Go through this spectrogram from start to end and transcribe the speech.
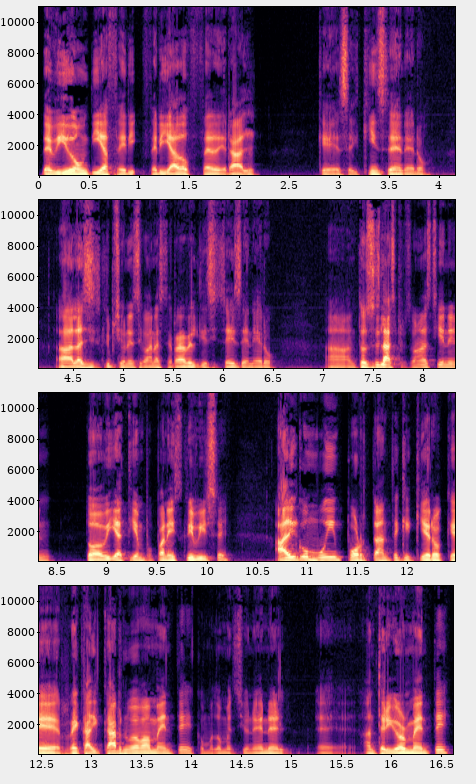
debido a un día feriado federal, que es el 15 de enero, ah, las inscripciones se van a cerrar el 16 de enero. Ah, entonces las personas tienen todavía tiempo para inscribirse. Algo muy importante que quiero que recalcar nuevamente, como lo mencioné en el, eh, anteriormente,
